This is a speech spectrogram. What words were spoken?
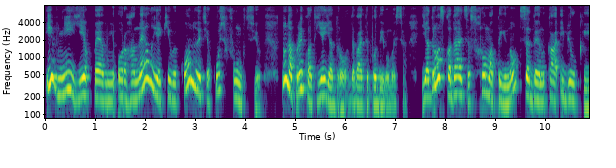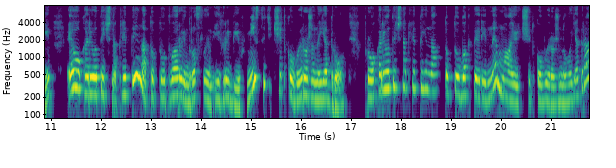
І в ній є певні органели, які виконують якусь функцію. Ну, наприклад, є ядро. Давайте подивимося. Ядро складається з хроматину, це ДНК і білки. Еукаріотична клітина, тобто у тварин, рослин і грибів, містить чітко виражене ядро. Прокаріотична клітина, тобто у бактерій не мають чітко вираженого ядра,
